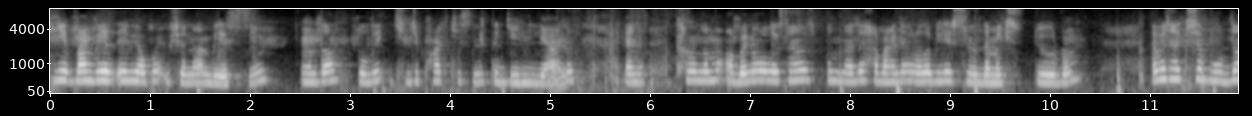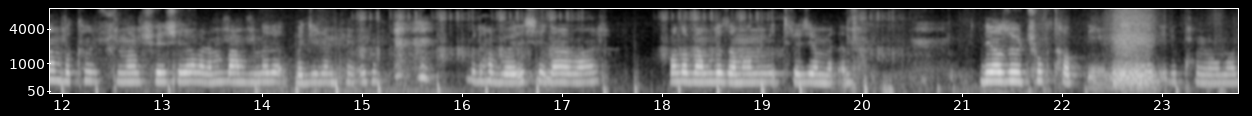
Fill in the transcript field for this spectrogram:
Çünkü ben biraz ev yapmayı üşenen birisiyim. Ondan dolayı ikinci part kesinlikle gelir yani. Yani kanalıma abone olursanız bunları haberdar olabilirsiniz demek istiyorum. Evet arkadaşlar buradan bakın şunlar şöyle şeyler var ama ben bunları beceremiyorum. Burada böyle şeyler var. Valla ben burada zamanımı bitireceğim herhalde. Biraz öyle çok tatlıyım. Geri koymam.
